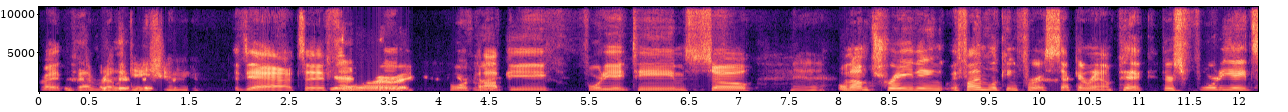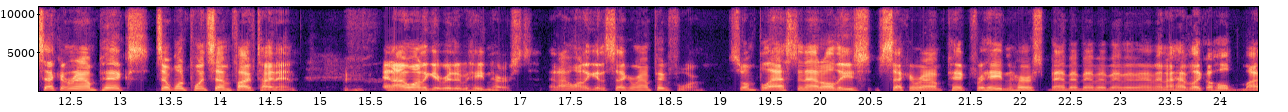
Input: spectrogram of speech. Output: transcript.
right. That relegation. yeah, it's a yeah, four right, right. Four copy, 48 teams. So yeah. When I'm trading, if I'm looking for a second round pick, there's 48 second round picks. It's a 1.75 tight end. Mm-hmm. And I want to get rid of Hayden Hurst. And I want to get a second round pick for him. So I'm blasting out all these second round pick for Hayden Hurst, bam, bam, bam, bam, bam, bam, bam, and I have like a whole my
